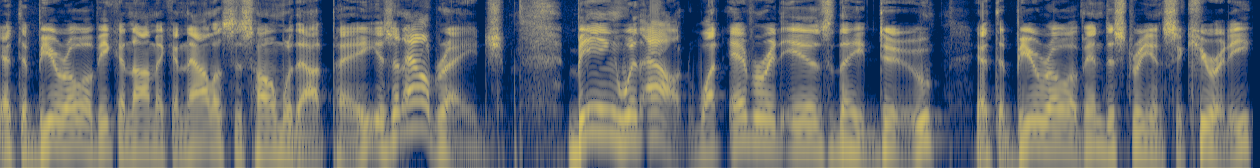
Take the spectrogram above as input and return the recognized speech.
at the Bureau of Economic Analysis home without pay is an outrage. Being without whatever whatever it is they do at the Bureau of Industry and Security,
